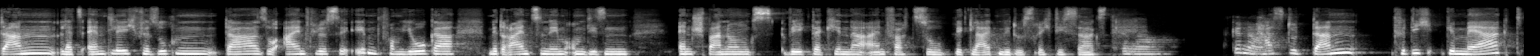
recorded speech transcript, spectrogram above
dann letztendlich versuchen, da so Einflüsse eben vom Yoga mit reinzunehmen, um diesen Entspannungsweg der Kinder einfach zu begleiten, wie du es richtig sagst. Genau. Genau. Hast du dann für dich gemerkt,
